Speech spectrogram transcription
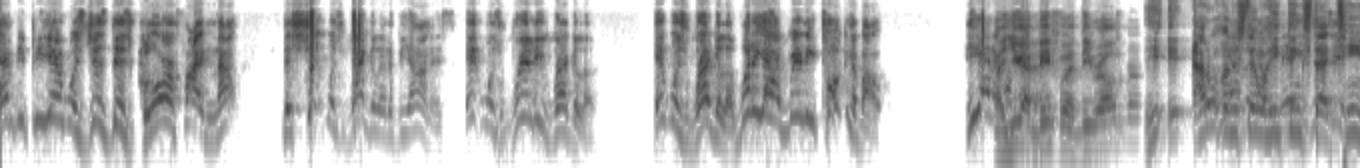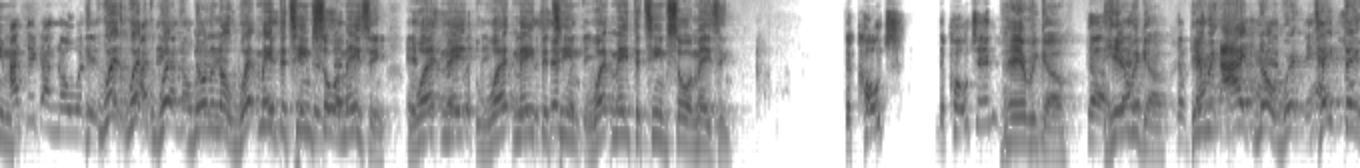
MVP year was just this glorified mount? The shit was regular, to be honest. It was really regular. It was regular. What are y'all really talking about? He had. Uh, you got beef with D Rose, bro? He, he- I don't understand why he thinks that team. I think I know what it is. What I what what? know No no no. What made It's- the team so sympathy. amazing? It's What made sympathy. what It's made the team? What made the team so amazing? The coach, the coaching. Here we go. Here we go. Here we. I they no. We're, take the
